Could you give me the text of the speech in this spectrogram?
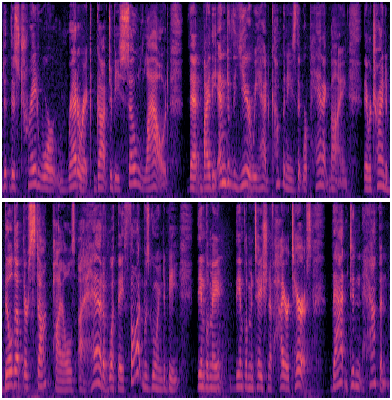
th- this trade war rhetoric got to be so loud that by the end of the year, we had companies that were panic buying. They were trying to build up their stockpiles ahead of what they thought was going to be the, implement, the implementation of higher tariffs. That didn't happen.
